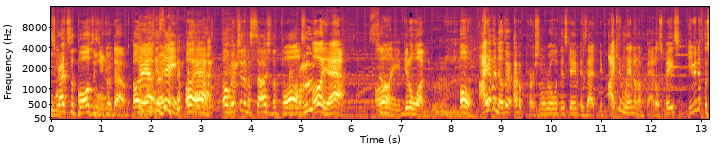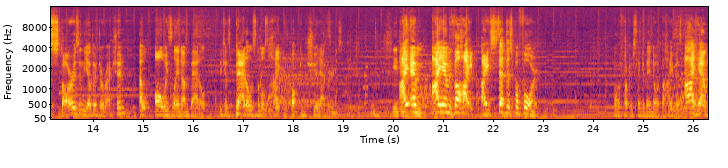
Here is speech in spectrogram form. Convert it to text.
Scratch the balls as you go down. Oh, yeah. right? Oh, yeah. Oh, make sure to massage the balls. Oh, yeah. So Oh, lame. Get a one. Oh, I have another. I have a personal rule with this game is that if I can land on a battle space, even if the star is in the other direction, I will always land on battle because battle is the most hype fucking shit ever. I am. I am the hype. I've said this before. Motherfuckers thinking they know what the hype is. I am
